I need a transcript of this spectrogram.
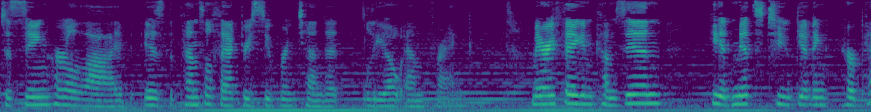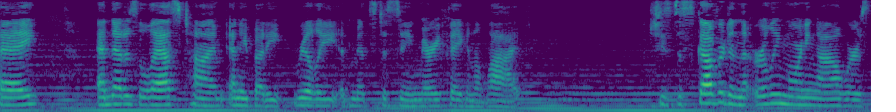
to seeing her alive is the pencil factory superintendent, Leo M. Frank. Mary Phagan comes in, he admits to giving her pay, and that is the last time anybody really admits to seeing Mary Phagan alive. She's discovered in the early morning hours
